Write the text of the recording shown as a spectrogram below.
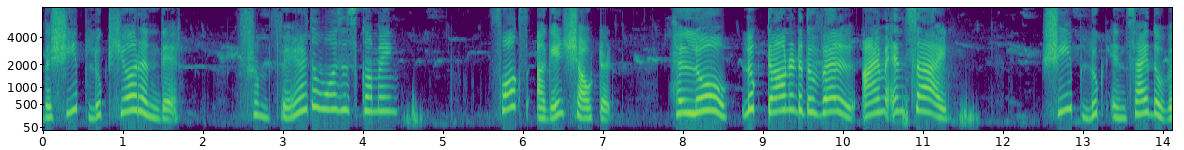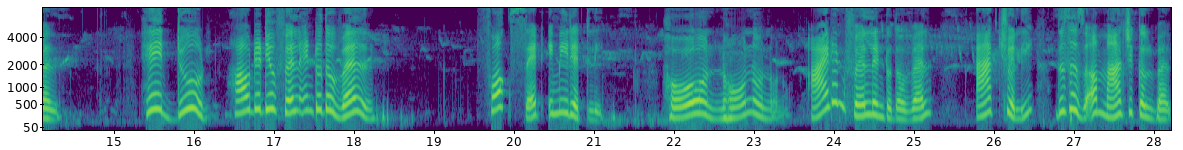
The sheep looked here and there. From where the voice is coming? Fox again shouted, Hello, look down into the well. I am inside. Sheep looked inside the well. Hey, dude, how did you fall into the well? Fox said immediately, Oh, no, no, no, no. I didn't fall into the well. Actually, this is a magical well.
